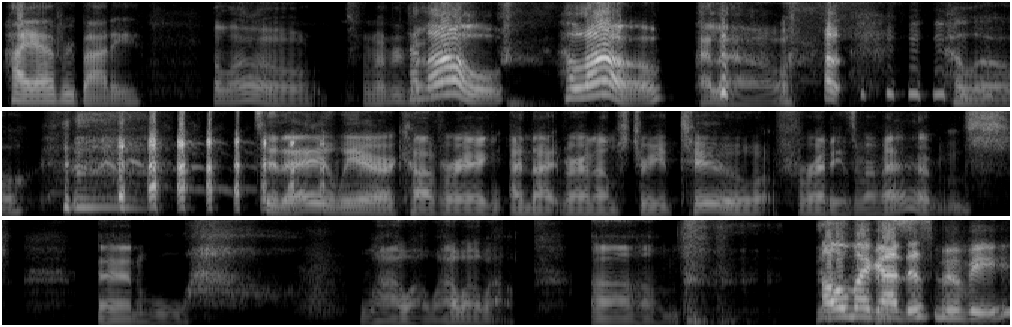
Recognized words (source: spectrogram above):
Hi, everybody. Hello from everybody. Hello. Hello. Hello. Hello. Today we are covering A Nightmare on Elm Street 2 Freddy's Revenge. And wow. Wow, wow, wow, wow, wow. Um Oh my god, this movie.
